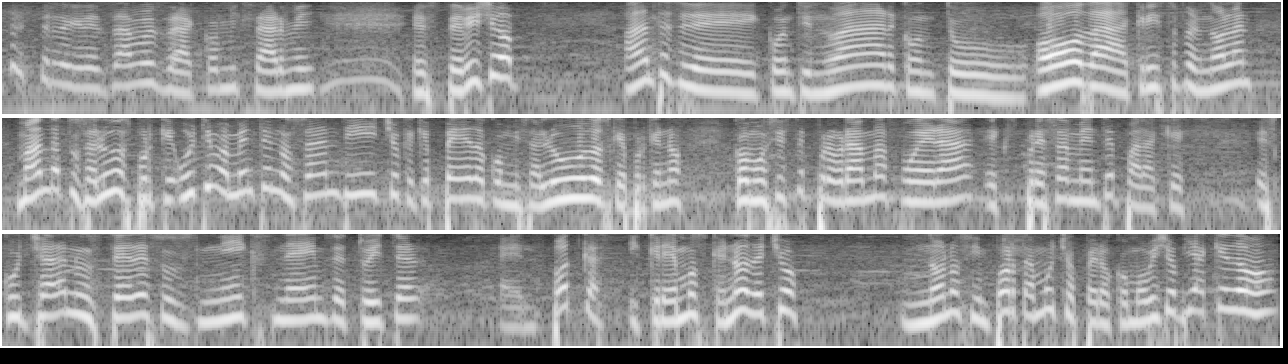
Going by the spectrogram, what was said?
Regresamos a Comics Army. Este, Bishop, antes de continuar con tu oda a Christopher Nolan, manda tus saludos porque últimamente nos han dicho que qué pedo con mis saludos, que por qué no, como si este programa fuera expresamente para que escucharan ustedes sus nicknames de Twitter en podcast y creemos que no, de hecho no nos importa mucho, pero como Bishop ya quedó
